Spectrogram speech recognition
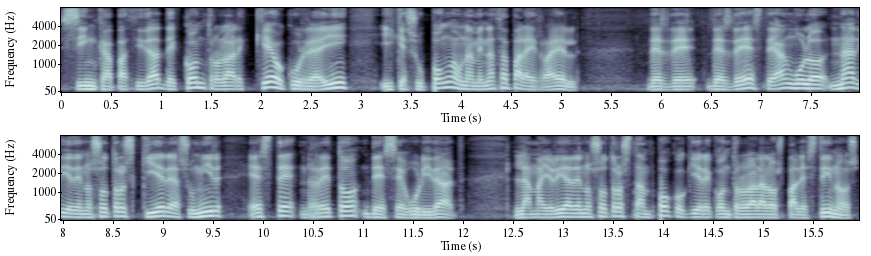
sin capacidad de controlar qué ocurre ahí y que suponga una amenaza para Israel. Desde, desde, este ángulo, nadie de nosotros quiere asumir este reto de seguridad. La mayoría de nosotros tampoco quiere controlar a los palestinos,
